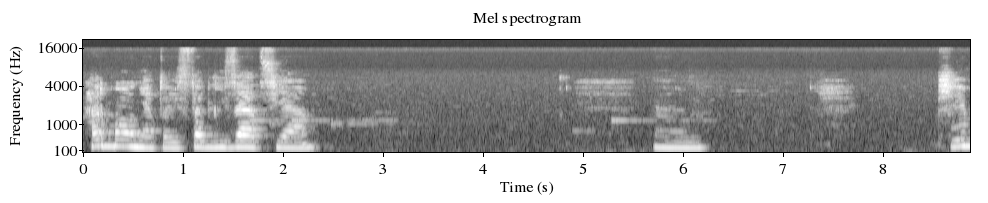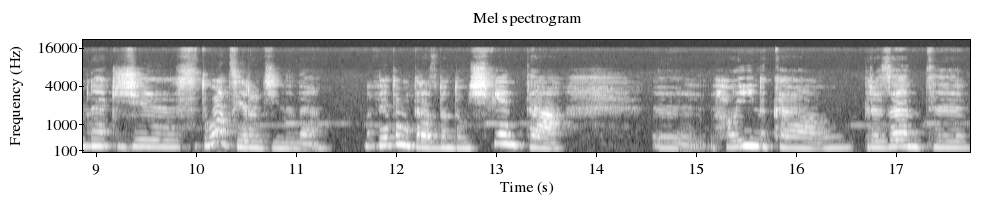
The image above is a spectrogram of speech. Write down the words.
Harmonia to jest stabilizacja. Przyjemne jakieś e, sytuacje rodzinne. No wiadomo, teraz będą święta, y, choinka, prezenty,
